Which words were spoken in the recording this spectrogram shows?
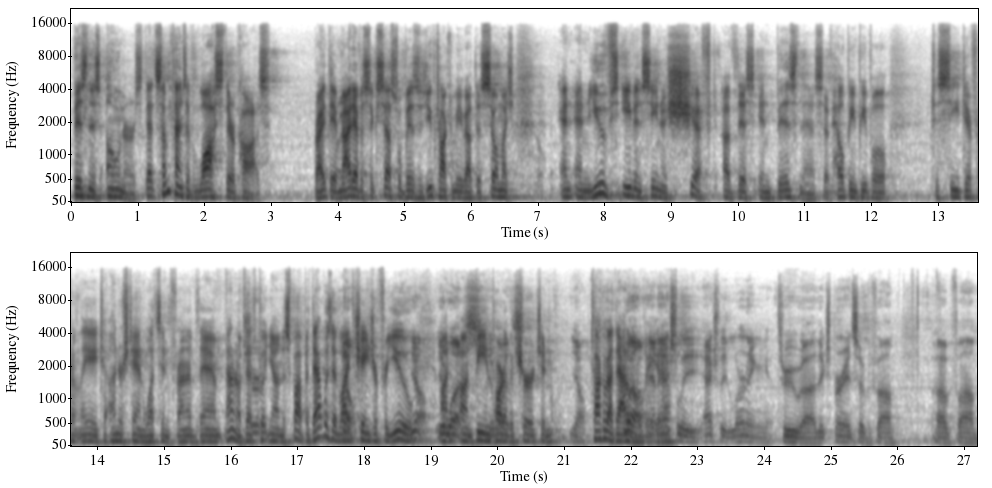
business owners that sometimes have lost their cause, right? They might have a successful business. You've talked to me about this so much. And, and you've even seen a shift of this in business, of helping people to see differently, to understand what's in front of them. I don't know if that's Sure. putting you on the spot, but that was a life changer for you Yeah, on, on being It part of a church. And Yeah. talk about that well, a little bit. and know? actually, actually learning through uh, the experience of, um, of um,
